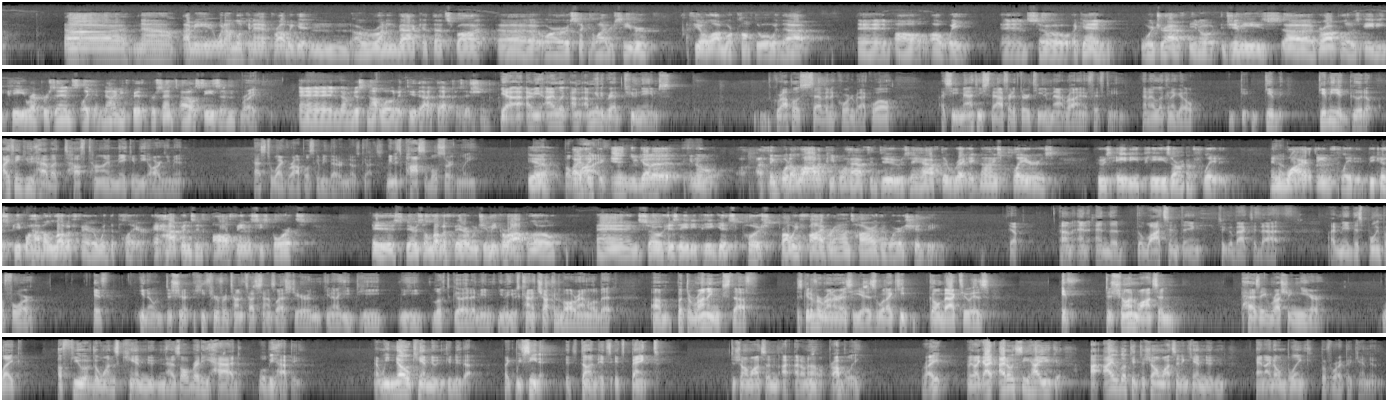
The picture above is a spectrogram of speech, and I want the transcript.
Uh, no. I mean, what I'm looking at probably getting a running back at that spot uh, or a second wide receiver, I feel a lot more comfortable with that, and I'll I'll wait. And so again, we're draft. You know, Jimmy's uh, Garoppolo's ADP represents like a 95th percentile season Right. And I'm just not willing to do that at that position. Yeah, I mean, I look. I'm, I'm going to grab two names. Garoppolo's seven at quarterback. Well, I see Matthew Stafford at 13 and Matt Ryan at 15, and I look and I go, "G- give give me a good. I think you'd have a tough time making the argument as to why Garoppolo's going to be better than those guys. I mean, it's possible, certainly. Yeah, But- but I think again, you gotta, you know, I think what a lot of people have to do is they have to recognize players whose ADPs are inflated. And why are they inflated? Because people have a love affair with the player. It happens in all fantasy sports. Is there's a love affair with Jimmy Garoppolo, and so his ADP gets pushed probably five rounds higher than where it should be. Yep. Um, and and the the Watson thing to go back to that, I've made this point before. If you know, he threw for a ton of touchdowns last year, and you know he he he looked good. I mean, you know, he was kind of chucking the ball around a little bit. Um, but the running stuff, as good of a runner as he is, what I keep going back to is if Deshaun Watson has a rushing year, like a few of the ones Cam Newton has already had, we'll be happy. And we know Cam Newton can do that. Like we've seen it. It's done. It's it's banked. Deshaun Watson, I, I don't know, probably. Right? I mean, like I, I don't see how you can I, I look at Deshaun Watson and Cam Newton and I don't blink before I pick Cam Newton.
